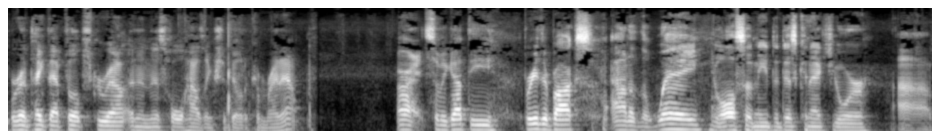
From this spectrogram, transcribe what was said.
we're gonna take that Phillips screw out and then this whole housing should be able to come right out. All right, so we got the breather box out of the way. You'll also need to disconnect your uh,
